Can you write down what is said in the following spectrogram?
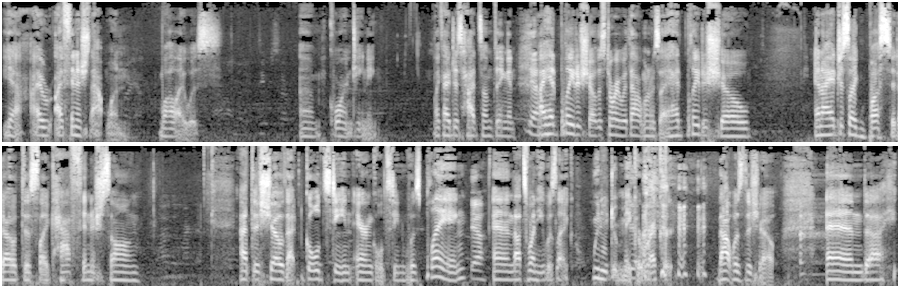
yeah, I I finished that one while I was um, quarantining. Like I just had something, and Yeah. I had played a show. The story with that one was I had played a show, and I had just like busted out this like half finished song at this show that Goldstein, Aaron Goldstein, was playing. Yeah. And that's when he was like, "We need to make a record." that was the show, and uh, he,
